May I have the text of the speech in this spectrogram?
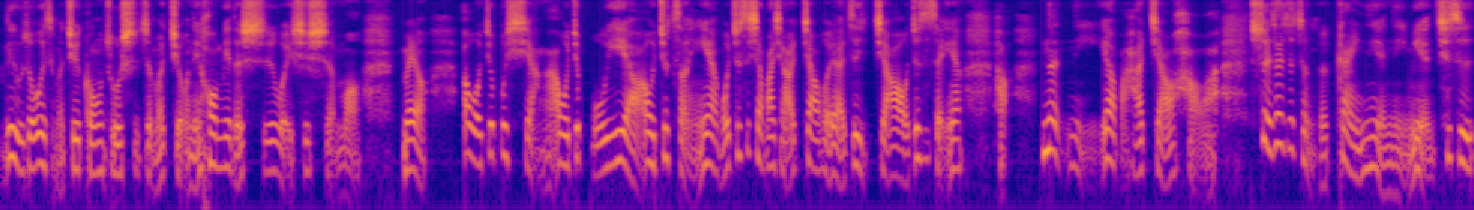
例如说，为什么去工作室这么久？你后面的思维是什么？没有啊，我就不想啊，我就不要啊，我就怎样？我就是想把小孩叫回来，自己教，我就是怎样？好，那你要把他教好啊。所以在这整个概念里面，其实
